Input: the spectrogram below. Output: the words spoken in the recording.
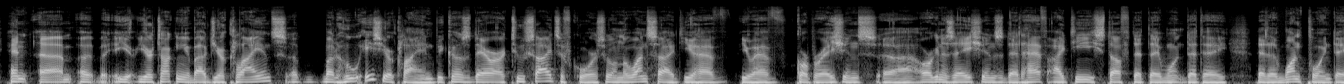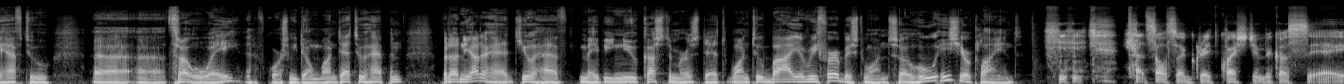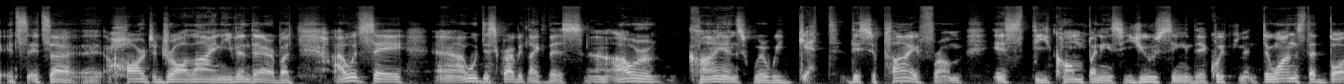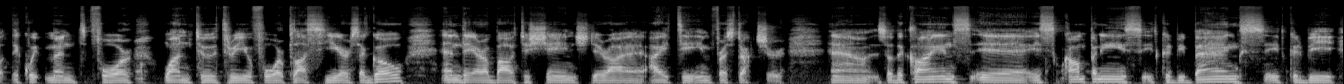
And um, uh, you're talking about your clients, uh, but who is your client? Because there are two sides, of course. On the one side, you have you have corporations, uh, organizations that have IT stuff that they want that they that at one point they have to uh, uh, throw away, and of course we don't want that to happen. But on the other hand, you have maybe new customers that want to buy a refurbished one. So who is your client? That's also a great question because uh, it's it's a uh, hard to draw a line even there. But I would say uh, I would describe it like this: uh, our clients where we get the supply from is the companies using the equipment. The ones that bought the equipment for one two three or four plus years ago and they are about to change their it infrastructure. Uh, so the clients uh, is companies it could be banks it could be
